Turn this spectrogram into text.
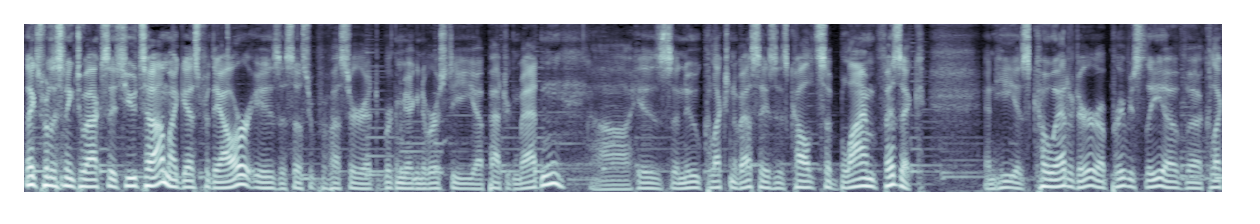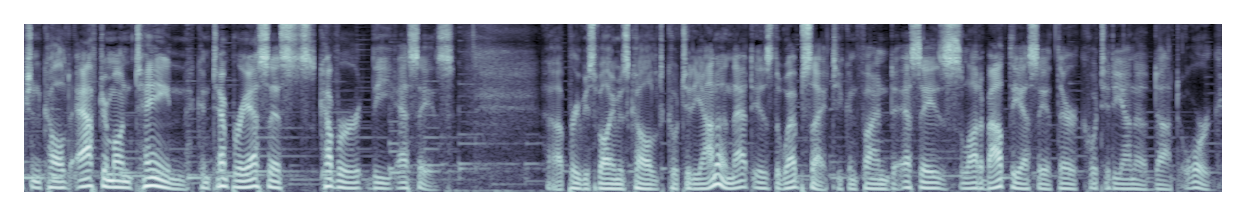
Thanks for listening to Access Utah. My guest for the hour is Associate Professor at Brigham Young University, uh, Patrick Madden. Uh, his uh, new collection of essays is called Sublime Physick, and he is co editor uh, previously of a collection called After Montaigne Contemporary Essayists Cover the Essays. Uh, previous volume is called Quotidiana, and that is the website. You can find essays, a lot about the essay at there, quotidiana.org.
